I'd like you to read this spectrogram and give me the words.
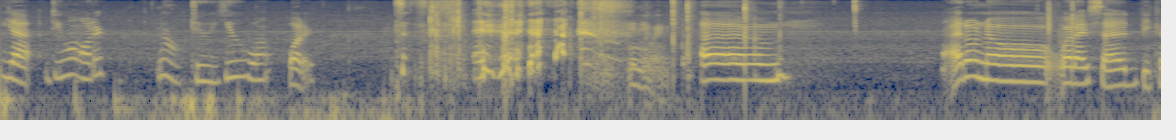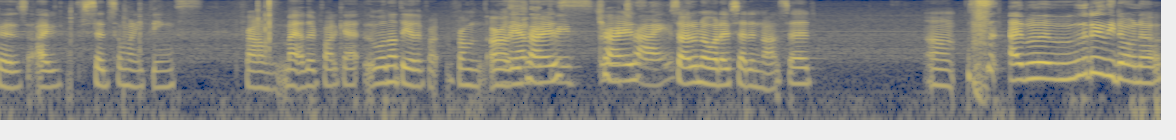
Yeah. Do you want water? no Do you want water? anyway um. I don't know what I've said because I've said so many things from my other podcast. Well, not the other from our The other tries, three- three tries. tries. So I don't know what I've said and not said. Um, I literally don't know.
